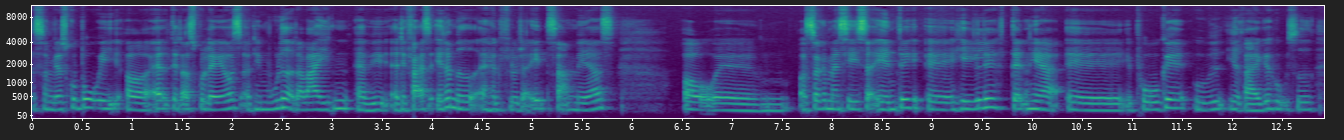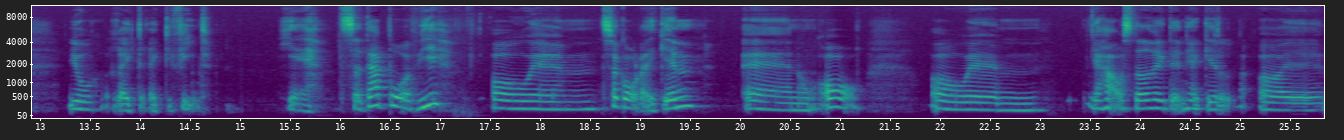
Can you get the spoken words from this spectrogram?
som jeg skulle bo i, og alt det, der skulle laves, og de muligheder, der var i den, at, vi, at det faktisk ender med, at han flytter ind sammen med os. Og, øh, og så kan man sige, så endte øh, hele den her øh, epoke ude i rækkehuset jo rigtig, rigtig fint. Ja, så der bor vi, og øh, så går der igen af nogle år, og øh, jeg har jo stadigvæk den her gæld, og, øh,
